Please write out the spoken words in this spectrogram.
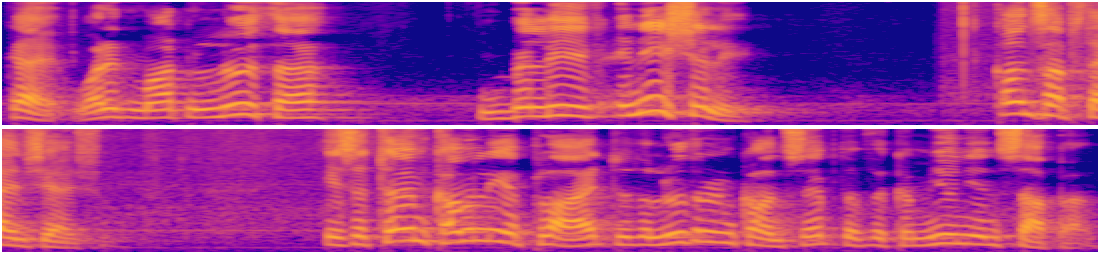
Okay, what did Martin Luther believe initially? Consubstantiation is a term commonly applied to the Lutheran concept of the communion supper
